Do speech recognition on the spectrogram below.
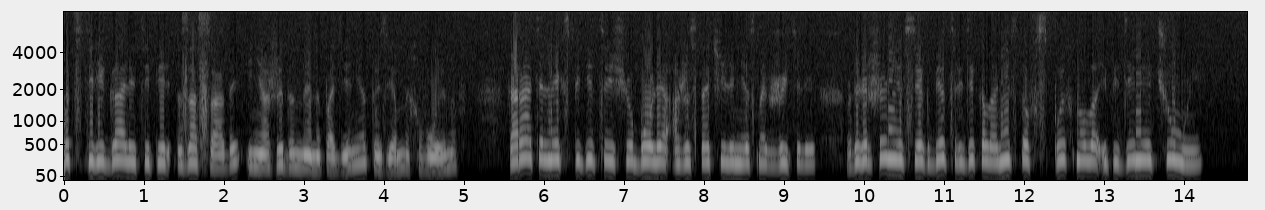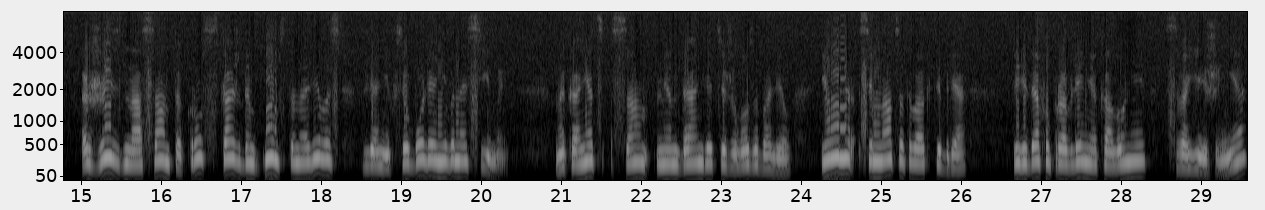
подстерегали теперь засады и неожиданные нападения туземных воинов. Карательные экспедиции еще более ожесточили местных жителей. В довершение всех бед среди колонистов вспыхнула эпидемия чумы. Жизнь на Санта-Крус с каждым днем становилась для них все более невыносимой. Наконец, сам Менданья тяжело заболел и умер 17 октября, передав управление колонией своей жене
